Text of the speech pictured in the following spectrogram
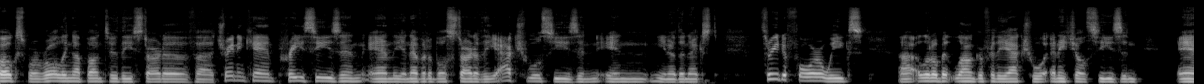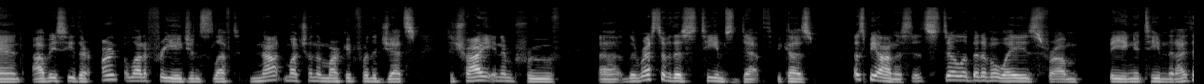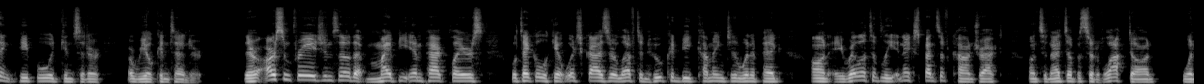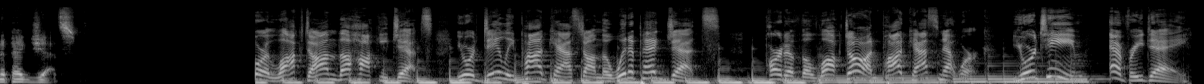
Folks, we're rolling up onto the start of uh, training camp, preseason, and the inevitable start of the actual season in you know the next three to four weeks, uh, a little bit longer for the actual NHL season. And obviously, there aren't a lot of free agents left, not much on the market for the Jets to try and improve uh, the rest of this team's depth. Because let's be honest, it's still a bit of a ways from being a team that I think people would consider a real contender. There are some free agents, though, that might be impact players. We'll take a look at which guys are left and who could be coming to Winnipeg on a relatively inexpensive contract on tonight's episode of Locked On Winnipeg Jets. Or Locked On the Hockey Jets, your daily podcast on the Winnipeg Jets. Part of the Locked On Podcast Network. Your team every day.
